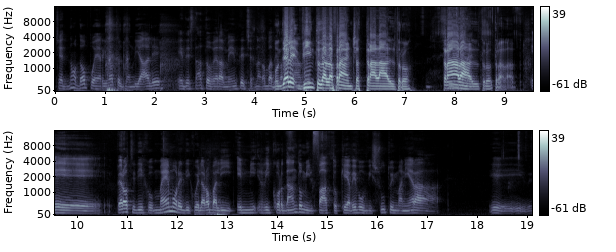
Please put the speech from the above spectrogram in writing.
Cioè, no, dopo è arrivato il mondiale ed è stato veramente cioè, una roba Mondiale vinto dalla Francia, tra l'altro. Tra sì, l'altro, tra l'altro. E... Però ti dico, memore di quella roba lì e mi... ricordandomi il fatto che avevo vissuto in maniera eh,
